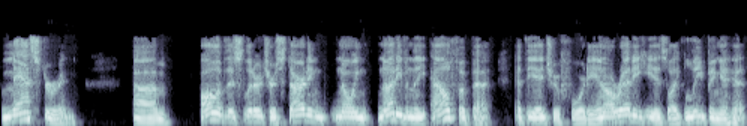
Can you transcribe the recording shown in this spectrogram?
mastering um, all of this literature, starting knowing not even the alphabet, at the age of 40, and already he is like leaping ahead.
